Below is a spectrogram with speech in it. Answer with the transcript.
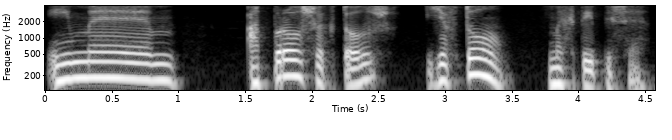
Είμαι απρόσεκτος, γι' αυτό με χτύπησε.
